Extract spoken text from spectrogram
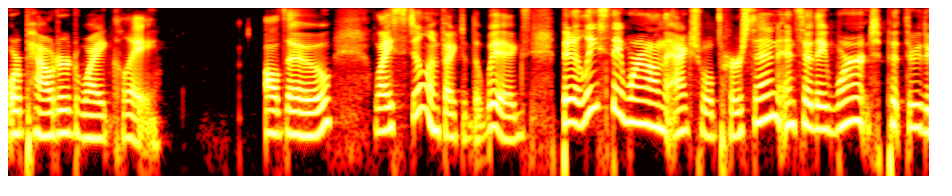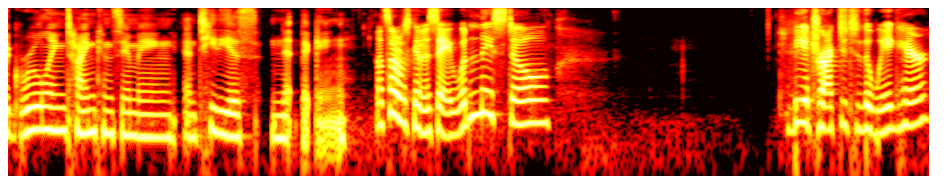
or powdered white clay. although lice still infected the wigs, but at least they weren't on the actual person, and so they weren't put through the grueling, time consuming, and tedious nitpicking. That's what I was gonna say. Wouldn't they still be attracted to the wig hair?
